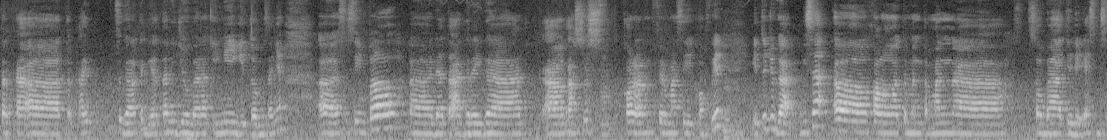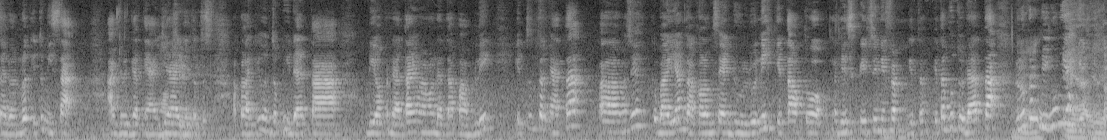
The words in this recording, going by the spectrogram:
terka, eh, terkait segala kegiatan di Jawa Barat ini gitu misalnya eh, sesimpel eh, data agregat eh, kasus konfirmasi COVID Hmm. itu juga bisa eh, kalau teman-teman eh, sobat JDS bisa download itu bisa agregatnya aja Oke. gitu terus apalagi untuk di data di open data yang memang data publik itu ternyata uh, maksudnya kebayang nggak kalau misalnya dulu nih kita waktu ngerjain skripsi nih Feb, gitu kita butuh data dulu kan bingung ya Iya, iya.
